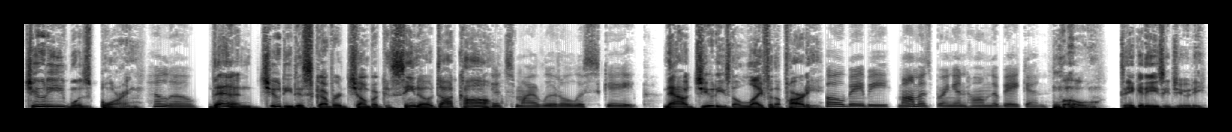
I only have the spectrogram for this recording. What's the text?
Judy was boring. Hello. Then Judy discovered chumbacasino.com. It's my little escape. Now Judy's the life of the party. Oh, baby, Mama's bringing home the bacon. Whoa. Take it easy, Judy.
